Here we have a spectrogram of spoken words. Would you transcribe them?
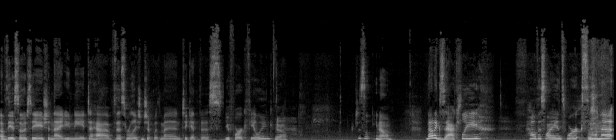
of the association that you need to have this relationship with men to get this euphoric feeling Yeah. which is you know not exactly how the science works on that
